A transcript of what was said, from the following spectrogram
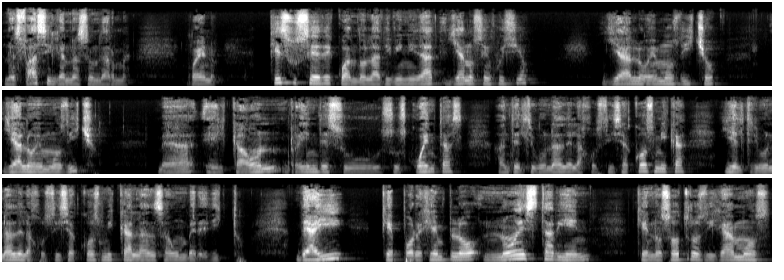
No es fácil ganarse un dharma. Bueno, ¿qué sucede cuando la divinidad ya nos enjuició? Ya lo hemos dicho, ya lo hemos dicho. El Caón rinde sus cuentas ante el Tribunal de la Justicia Cósmica y el Tribunal de la Justicia Cósmica lanza un veredicto. De ahí que, por ejemplo, no está bien que nosotros digamos,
